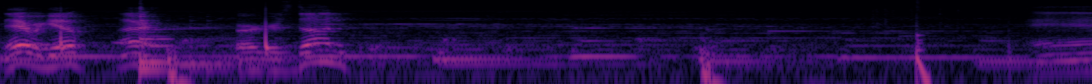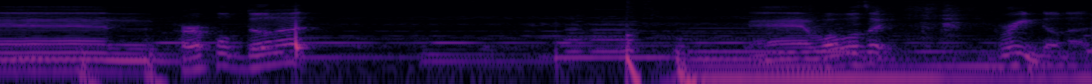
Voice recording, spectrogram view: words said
There we go. Alright, burger's done. And purple donut. And what was it? Green donut.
